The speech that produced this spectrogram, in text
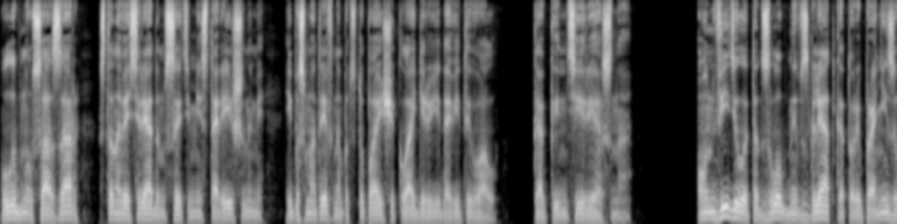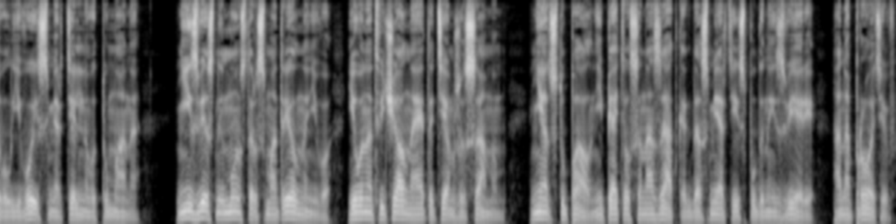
улыбнулся Азар, становясь рядом с этими старейшинами и посмотрев на подступающий к лагерю ядовитый вал. «Как интересно!» Он видел этот злобный взгляд, который пронизывал его из смертельного тумана. Неизвестный монстр смотрел на него, и он отвечал на это тем же самым. Не отступал, не пятился назад, когда смерти испуганные звери, а напротив,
